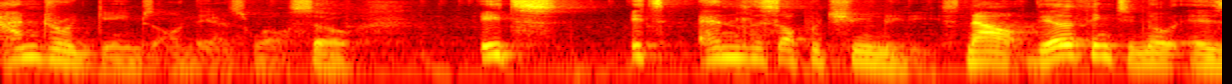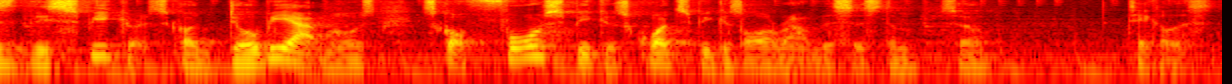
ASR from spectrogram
Android games on there as well. So it's it's endless opportunities. Now, the other thing to note is the speakers. It's got Dolby Atmos. It's got four speakers, quad speakers all around the system. So take a listen.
